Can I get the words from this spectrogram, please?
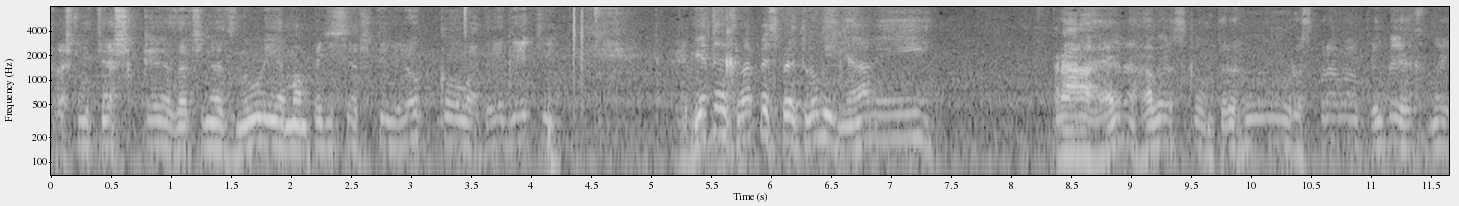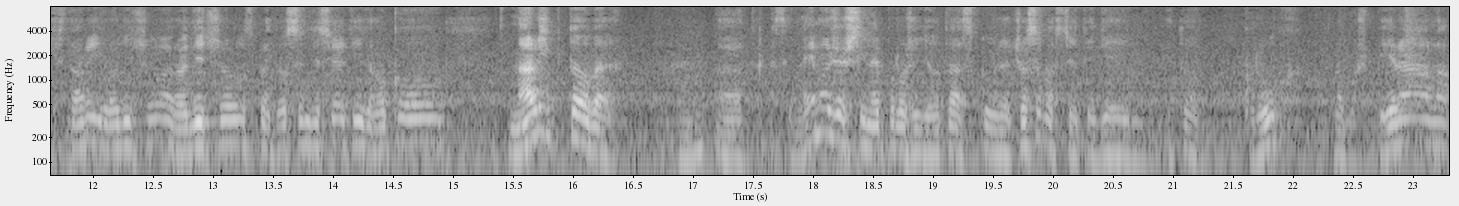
strašne ťažké a začínať z nuly a mám 54 rokov a dve deti. Jeden chlapec pred tromi dňami v Prahe na Havelskom trhu rozprával príbeh mojich starých rodičov a rodičov spred 80 rokov na Liptove. A tak si nemôžeš si nepoložiť otázku, že čo sa vlastne tie dejiny. Je to kruh, alebo špirála,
